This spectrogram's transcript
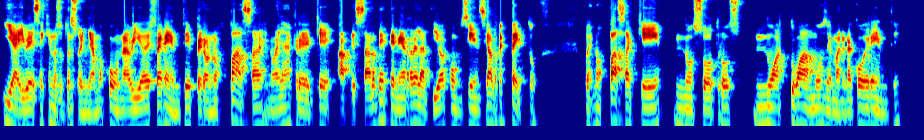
Y hay veces que nosotros soñamos con una vida diferente, pero nos pasa, y no vayas a creer que a pesar de tener relativa conciencia al respecto, pues nos pasa que nosotros no actuamos de manera coherente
